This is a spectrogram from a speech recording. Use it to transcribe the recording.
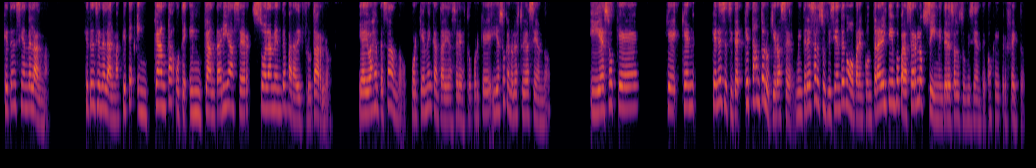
¿Qué te enciende el alma? ¿Qué te enciende el alma? ¿Qué te encanta o te encantaría hacer solamente para disfrutarlo? Y ahí vas empezando. ¿Por qué me encantaría hacer esto? ¿Por qué? Y eso que no lo estoy haciendo. Y eso que, que, que, ¿Qué necesita? ¿Qué tanto lo quiero hacer? ¿Me interesa lo suficiente como para encontrar el tiempo para hacerlo? Sí, me interesa lo suficiente. Ok, perfecto.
